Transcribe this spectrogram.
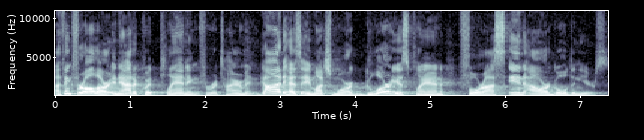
I think for all our inadequate planning for retirement, God has a much more glorious plan for us in our golden years.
